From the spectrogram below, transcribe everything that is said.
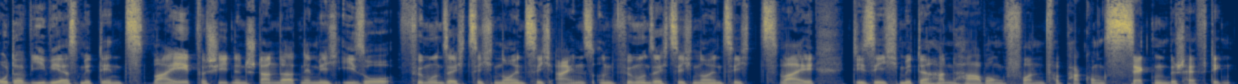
Oder wie wäre es mit den zwei verschiedenen Standards, nämlich ISO 65901 und 65902, die sich mit der Handhabung von Verpackungssäcken beschäftigen.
